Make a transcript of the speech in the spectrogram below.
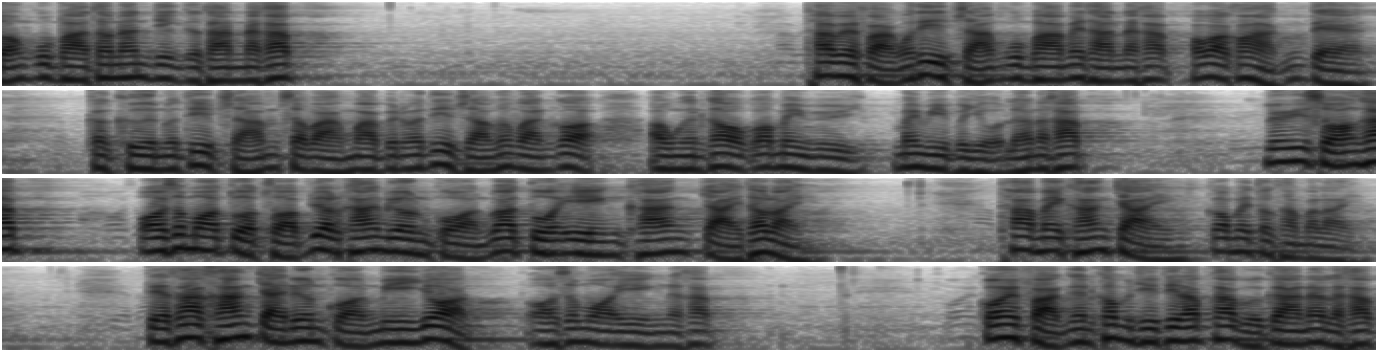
12 กุมภาเท่านั้นจึงจะทันนะครับ ถ้าไปฝากวันที่ 13 กุมภาไม่ทันนะครับ เพราะว่าเขาหักตั้งแต่กลางคืนวันที่ 13 สว่างมาเป็นวันที่ 13 ทั้งวันก็เอาเงินเข้าก็ไม่มีไม่มีประโยชน์แล้วนะครับ เรื่องที่ 2 ครับอสมตรวจสอบยอดค้างเดือนก่อนว่าตัวเองค้างจ่ายเท่าไหร่ ถ้าไม่ค้างจ่ายก็ไม่ต้องทำอะไร แต่ถ้าค้างจ่ายเดือนก่อนมียอดอสมอเองนะครับ ก็ให้ฝากเงินเข้าบัญชีที่รับค่าบริการนั่นแหละครับ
